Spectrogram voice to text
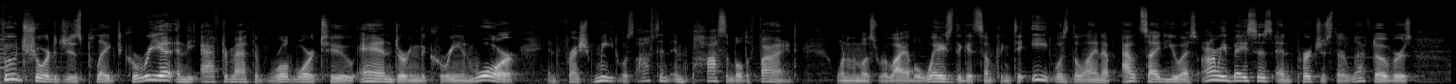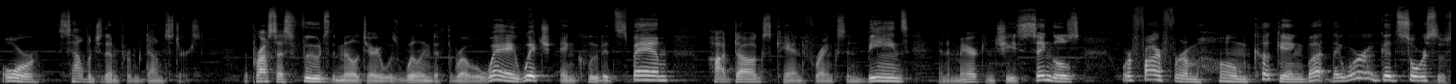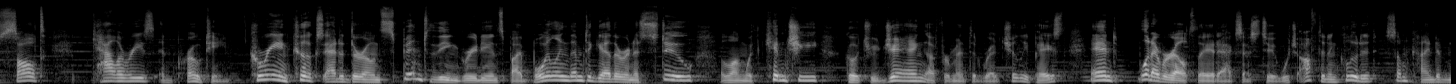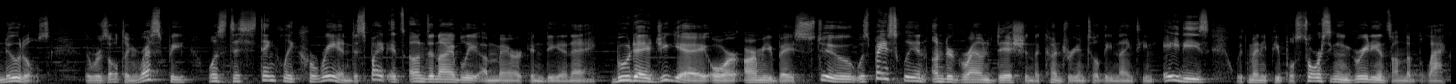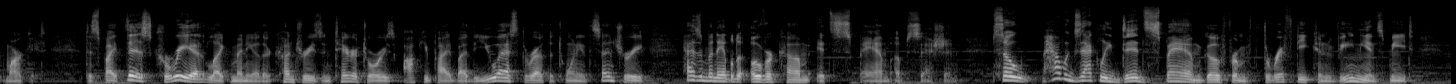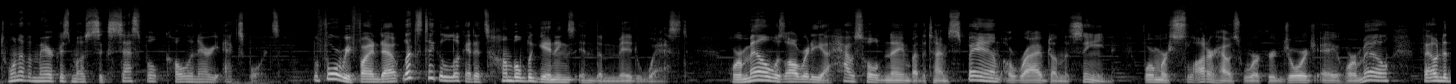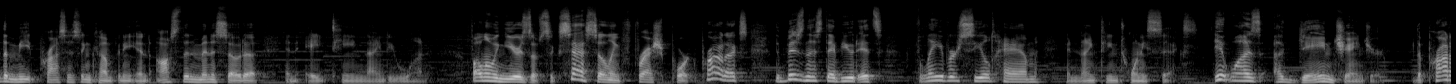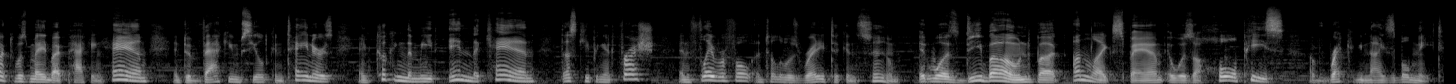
Food shortages plagued Korea in the aftermath of World War II and during the Korean War, and fresh meat was often impossible to find. One of the most reliable ways to get something to eat was to line up outside US Army bases and purchase their leftovers or salvage them from dumpsters. The processed foods the military was willing to throw away, which included spam, hot dogs, canned franks and beans, and American cheese singles, were far from home cooking, but they were a good source of salt, calories, and protein. Korean cooks added their own spin to the ingredients by boiling them together in a stew along with kimchi, gochujang, a fermented red chili paste, and whatever else they had access to, which often included some kind of noodles. The resulting recipe was distinctly Korean despite its undeniably American DNA. Budae jjigae, or army base stew, was basically an underground dish in the country until the 1980s, with many people sourcing ingredients on the black market. Despite this, Korea, like many other countries and territories occupied by the US throughout the 20th century, hasn't been able to overcome its spam obsession. So how exactly did spam go from thrifty convenience meat to one of America's most successful culinary exports? Before we find out, let's take a look at its humble beginnings in the Midwest. Hormel was already a household name by the time Spam arrived on the scene. Former slaughterhouse worker George A. Hormel founded the meat processing company in Austin, Minnesota in 1891. Following years of success selling fresh pork products, the business debuted its flavor sealed ham in 1926. It was a game changer. The product was made by packing ham into vacuum sealed containers and cooking the meat in the can, thus keeping it fresh and flavorful until it was ready to consume. It was deboned, but unlike Spam, it was a whole piece of recognizable meat.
